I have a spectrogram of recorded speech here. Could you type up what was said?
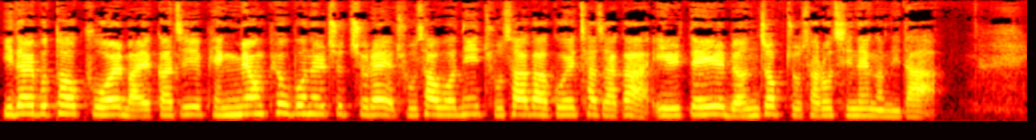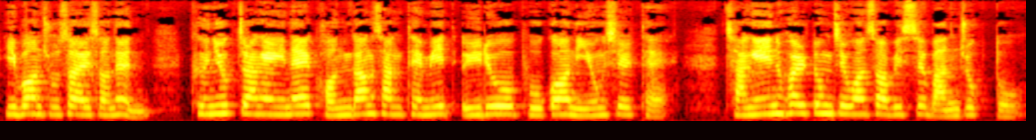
이달부터 9월 말까지 100명 표본을 추출해 조사원이 조사 가구에 찾아가 1대1 면접 조사로 진행합니다. 이번 조사에서는 근육장애인의 건강 상태 및 의료 보건 이용 실태, 장애인 활동 지원 서비스 만족도,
